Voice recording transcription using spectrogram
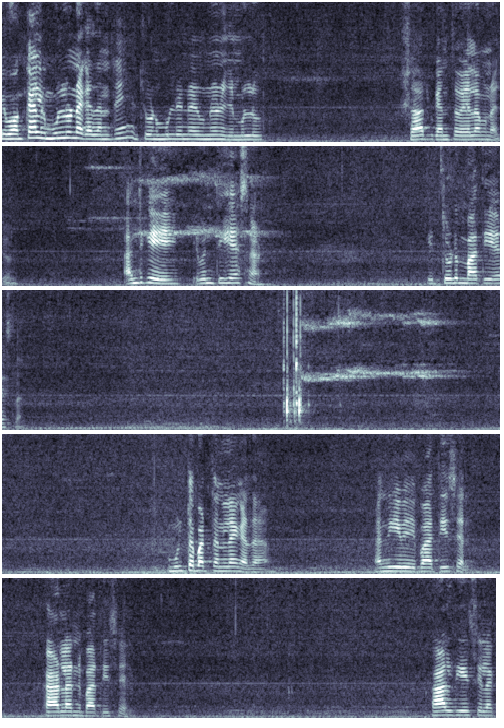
ఈ వంకాయలకు ముళ్ళు ఉన్నాయి కదండి చూడండి ముళ్ళు ఉన్నాయి ఉన్నాయి ముళ్ళు. షార్ప్కి ఎంత వేలా ఉన్నాయి చూడండి అందుకే ఇవన్నీ తీసేస్తున్నాడు. ఇది చూడడం బాగా తీసేస్తాను ముళ్ళతో పడుతుండలేం కదా. అందుకే ఇవి బాగా తీసేయాలి. కాళ్ళన్నీ బాగా తీసేయాలి. కాళ్ళు తీసేలాక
